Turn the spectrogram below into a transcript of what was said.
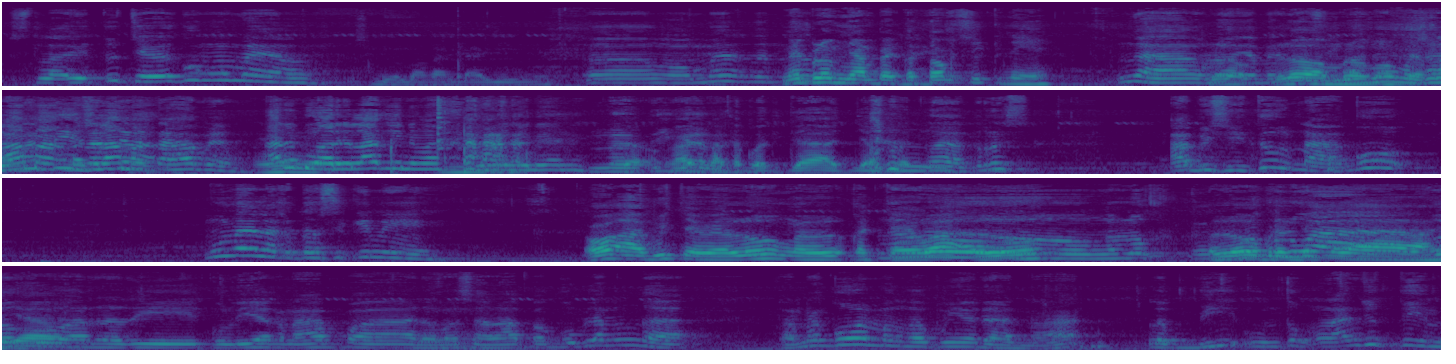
Setelah itu cewek gue ngomel. sebelum makan daging Eh, ngomel. dan Ini belum nyampe ke toksik nih. Enggak, Belum, belum, belum, situ. masih lama, masih lama. ada tahapnya. Ada dua hari lagi nih mas. Nah, tiga kata gua 3 jam. Nah terus abis itu, nah aku mulailah ketosik ini. Oh abis cewek lu ngel kecewa lu. ngeluh, ngeluh, lu gua berhenti keluar, gua ya. keluar dari kuliah kenapa, ada masalah apa? Gue bilang enggak, karena gue emang nggak punya dana lebih untuk ngelanjutin.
